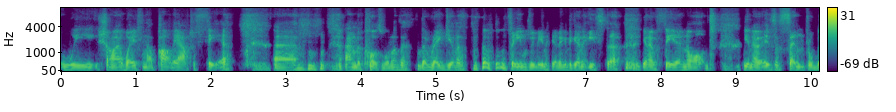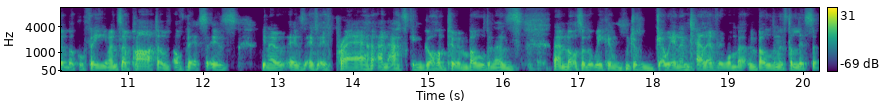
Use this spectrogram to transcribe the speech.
we shy away from that partly out of fear. Um, and of course, one of the, the regular themes we've been hearing again at Easter, you know, fear not, you know, is a central biblical theme. And so part of, of this is, you know, is, is, is prayer and asking God to embolden us, and not so that we can just go in and tell everyone, but embolden us to listen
